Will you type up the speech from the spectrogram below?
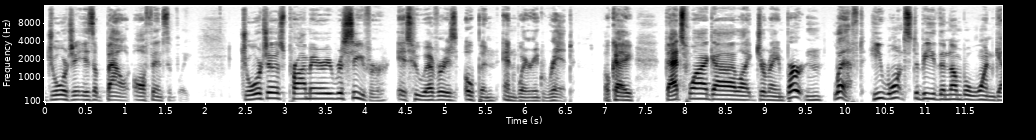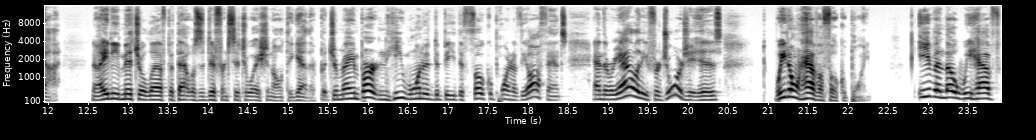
Georgia is about offensively. Georgia's primary receiver is whoever is open and wearing red. Okay. That's why a guy like Jermaine Burton left. He wants to be the number one guy. Now, AD Mitchell left, but that was a different situation altogether. But Jermaine Burton, he wanted to be the focal point of the offense. And the reality for Georgia is we don't have a focal point. Even though we have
